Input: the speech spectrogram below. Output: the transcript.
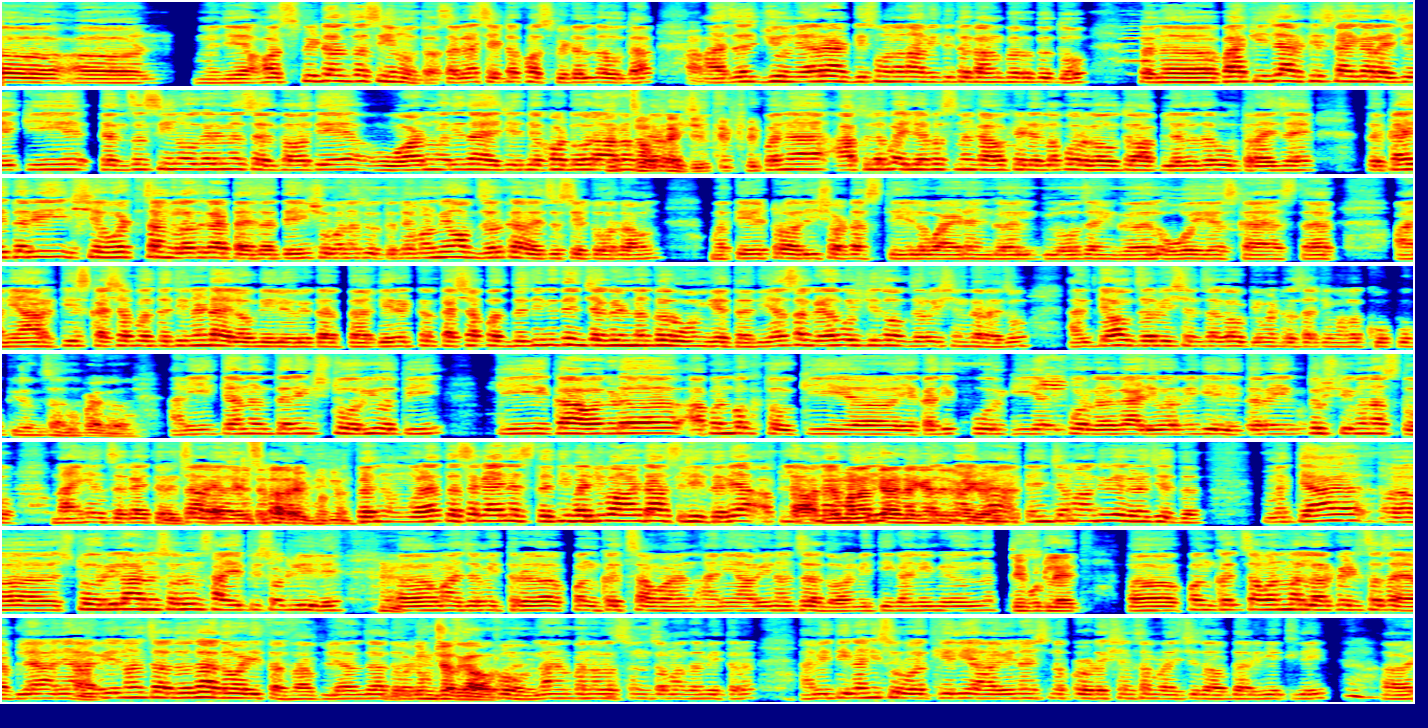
म्हणजे हॉस्पिटलचा सीन होता. सगळा सेटअप हॉस्पिटलचा होता. अ ज्युनियर आर्टिस्ट म्हणून आम्ही तिथं काम करत होतो. पण बाकीचे आर्टिस्ट काय करायचे की त्यांचा सीन वगैरे नसेल तेव्हा ते वॉर्डमध्ये जायचे ते खॉटवर आराम करायचे. पण आपलं पहिल्यापासून गाव खेड्याला पोरगा होतो. आपल्याला जर उतरायचंय तर काहीतरी शेवट चांगलाच गाठायचा ते हिशोबानेच होतं. त्यामुळे मी ऑब्झर्व करायचं सेटवर राहून. मग ते ट्रॉली शॉट असतील wide angle close angle O S काय असतात? आणि आर्टिस्ट कशा पद्धतीने डायलॉग डिलिव्हरी करतात? डिरेक्टर कशा पद्धतीने त्यांच्याकडनं करवून घेतात? या सगळ्या गोष्टीचं ऑब्झर्वेशन करायचो. आणि त्या ऑब्झर्वेशनचा गावठी मॅटरसाठी मला खूप उपयोग झाला. आणि त्यानंतर एक स्टोरी होती. की गावाकडं आपण बघतो की अं, एखादी पोरगी आणि पोरगा गाडीवरने गेली तर एक दृष्टिकोन असतो. नाही यांचं काहीतरी त्यांचं चालू आहे. पण मुळात तसं काय नसतं. ती भाजी भावंड असली तरी आपल्या आपल्या मनात काय ना काहीतरी नाही, वेगळं हा, त्यांच्या मागे वेगळंच येतं. मग त्या स्टोरीला अनुसरून सहा एपिसोड लिहिले. हम्म. अं, माझा मित्र पंकज चव्हाण आणि अविनाश जाधव आम्ही तिघांनी मिळून ते कुठले आहेत? पंकज चव्हाण मल्हारपेठचाच आहे आपल्या आणि. अविनाश जाधव जाधववाडीचाच आपल्या जाधववाडी तुमच्याच गावात. हो लहानपणापासूनचा माझा मित्र. आम्ही तिघांनी सुरुवात केली अविनाशनं प्रोडक्शन सांभाळायची जबाबदारी घेतली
